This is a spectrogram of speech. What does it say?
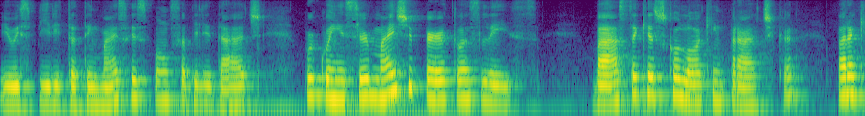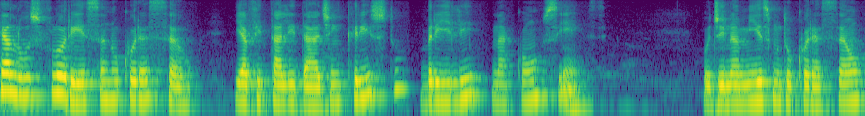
E o espírita tem mais responsabilidade por conhecer mais de perto as leis. Basta que as coloque em prática para que a luz floresça no coração e a vitalidade em Cristo brilhe na consciência. O dinamismo do coração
